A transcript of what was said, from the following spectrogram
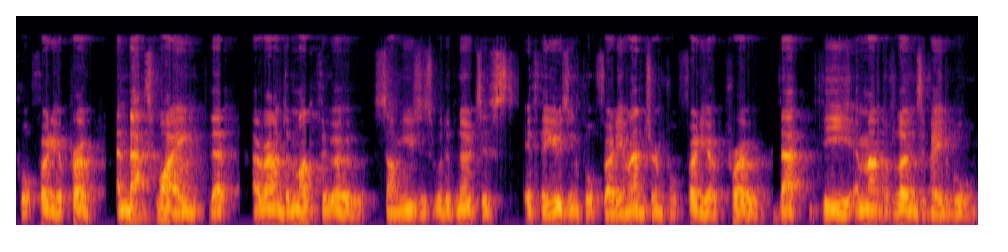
Portfolio Pro. And that's why that around a month ago, some users would have noticed if they're using Portfolio Manager and Portfolio Pro that the amount of loans available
